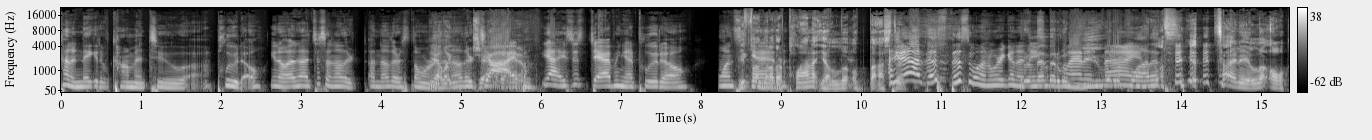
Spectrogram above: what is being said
kind of negative comment to uh, Pluto. You know, and uh, just another another thorn, Yeah, like another jibe. him. Yeah, he's just jabbing at Pluto once You again. found another planet, you little bastard. yeah, this this one we're gonna Remember name when Planet you were a Nine. planet? Tiny little,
